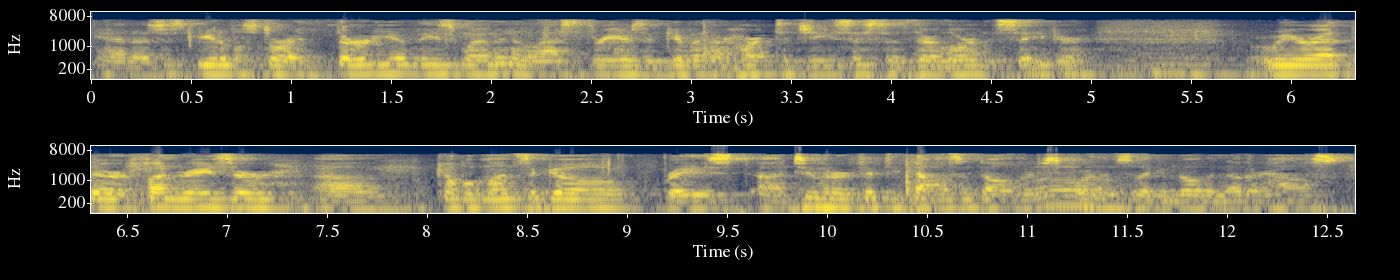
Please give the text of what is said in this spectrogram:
and it's just a beautiful story. 30 of these women in the last three years have given their heart to Jesus as their Lord and Savior. We were at their fundraiser um, a couple months ago, raised uh, $250,000 for them so they can build another house.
